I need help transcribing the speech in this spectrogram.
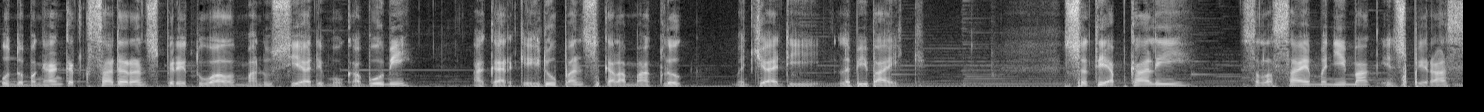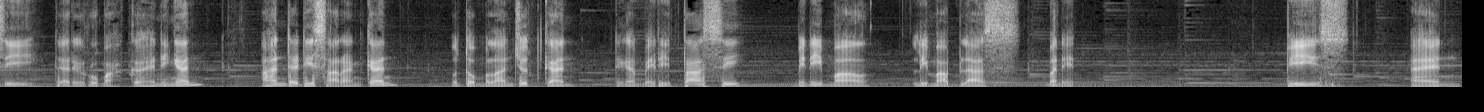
untuk mengangkat kesadaran spiritual manusia di muka bumi agar kehidupan segala makhluk menjadi lebih baik. Setiap kali selesai menyimak inspirasi dari rumah keheningan, Anda disarankan untuk melanjutkan dengan meditasi minimal 15 menit. Peace and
